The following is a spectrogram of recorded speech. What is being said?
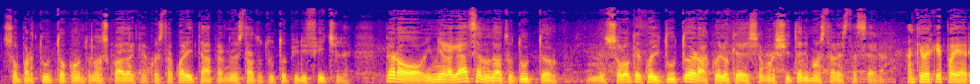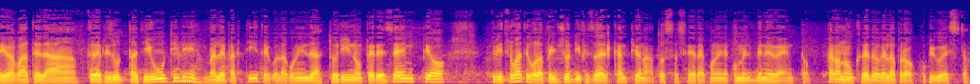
soprattutto contro una squadra che ha questa qualità, per noi è stato tutto più difficile. Però i miei ragazzi hanno dato tutto, solo che quel tutto era quello che siamo riusciti a dimostrare stasera. Anche perché poi arrivavate da tre risultati utili, belle partite, quella con il Torino per esempio, vi ritrovate con la peggior difesa del campionato stasera, come il Benevento, però non credo che la preoccupi questo.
